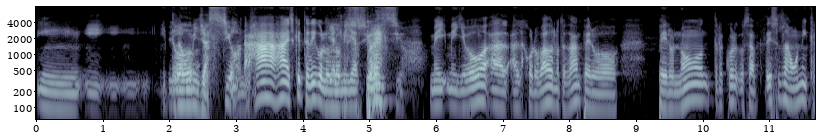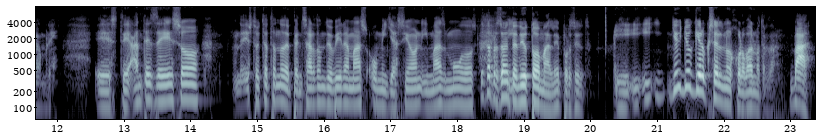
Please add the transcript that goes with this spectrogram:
y, y, y, y Y la todo. humillación. Ajá, ajá, es que te digo, lo la el humillación desprecio. me, me llevó al, al jorobado de Notre Dame, pero, pero no recuerdo, o sea, esa es la única, hombre. Este, antes de eso, estoy tratando de pensar dónde hubiera más humillación y más mudos. Esta persona Y- entendió todo mal, ¿eh? Por cierto. Y, y- y- y yo, yo quiero que sea el jorobado de Notre Dame. Va.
